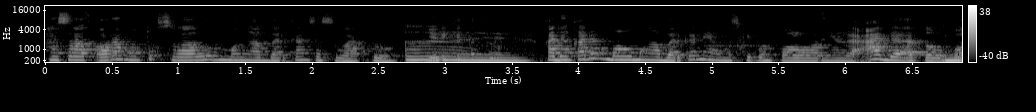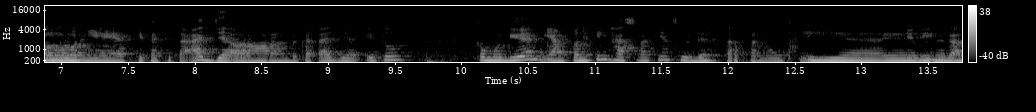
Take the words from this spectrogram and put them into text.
hasrat orang untuk selalu mengabarkan sesuatu. jadi kita tuh kadang-kadang mau mengabarkan yang meskipun followernya nggak ada atau Hmm. followernya kita kita aja orang-orang dekat aja itu kemudian yang penting hasratnya sudah terpenuhi Iya, iya. jadi nggak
